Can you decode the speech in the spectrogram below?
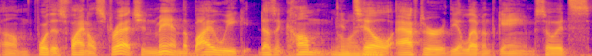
um, for this final stretch. And man, the bye week doesn't come Oh, until after the 11th game, so it's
